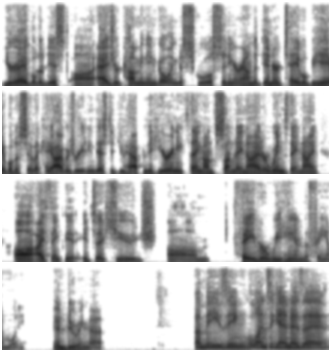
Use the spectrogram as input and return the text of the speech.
you're able to just, uh, as you're coming and going to school, sitting around the dinner table, be able to say, like, hey, I was reading this. Did you happen to hear anything on Sunday night or Wednesday night? Uh, I think it, it's a huge um, favor we hand the family in doing that. Amazing. Well, once again, as a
